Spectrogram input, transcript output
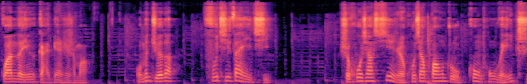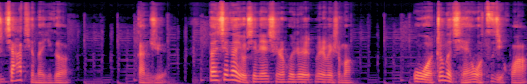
观的一个改变是什么？我们觉得夫妻在一起是互相信任、互相帮助、共同维持家庭的一个感觉。但现在有些年轻人会认认为什么？我挣的钱我自己花，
